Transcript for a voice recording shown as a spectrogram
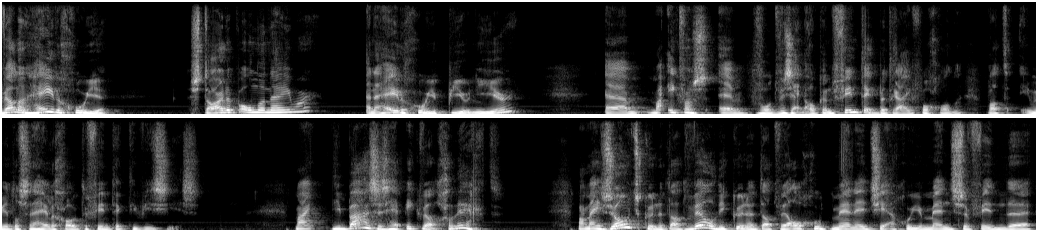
wel een hele goede start-up ondernemer. En een hele goede pionier. Ehm, maar ik was... eh, bijvoorbeeld, we zijn ook een fintech bedrijf begonnen. Wat inmiddels een hele grote fintech divisie is. Maar die basis heb ik wel gelegd. Maar mijn zoons kunnen dat wel. Die kunnen dat wel goed managen en goede mensen vinden.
